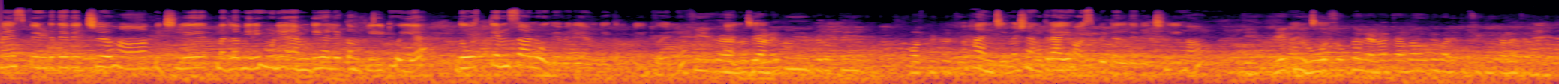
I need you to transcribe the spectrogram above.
ਮੈਂ ਇਸ ਫੀਲਡ ਦੇ ਵਿੱਚ ਹਾਂ ਪਿਛਲੇ ਮਤਲਬ ਮੇਰੀ ਹੁਣੇ ਐਮਡੀ ਹਲੇ ਕੰਪਲੀਟ ਹੋਈ ਹੈ 2-3 ਸਾਲ ਹੋ ਗਏ ਮੇਰੀ ਐਮਡੀ ਕੰਪਲੀਟ ਹੋਏ ਨੂੰ। ਲੁਧਿਆਣੇ ਤੋਂ ਫਿਰ ਉੱਥੇ ਹਸਪੀਟਲ ਚ? ਹਾਂਜੀ ਮੈਂ ਸ਼ੰਕਰਾਈ ਹਸਪੀਟਲ ਦੇ ਵਿੱਚ ਹੀ ਹਾਂ। ਜੀ ਜੇ ਕੋਈ ਹੋਰ ਸੁਵਿਧਾ ਲੈਣਾ ਚਾਹੁੰਦਾ ਉਹਦੇ ਬਾਰੇ ਤੁਸੀਂ ਕੀ ਕਹਿਣਾ ਚਾਹੁੰਦੇ ਹੋ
